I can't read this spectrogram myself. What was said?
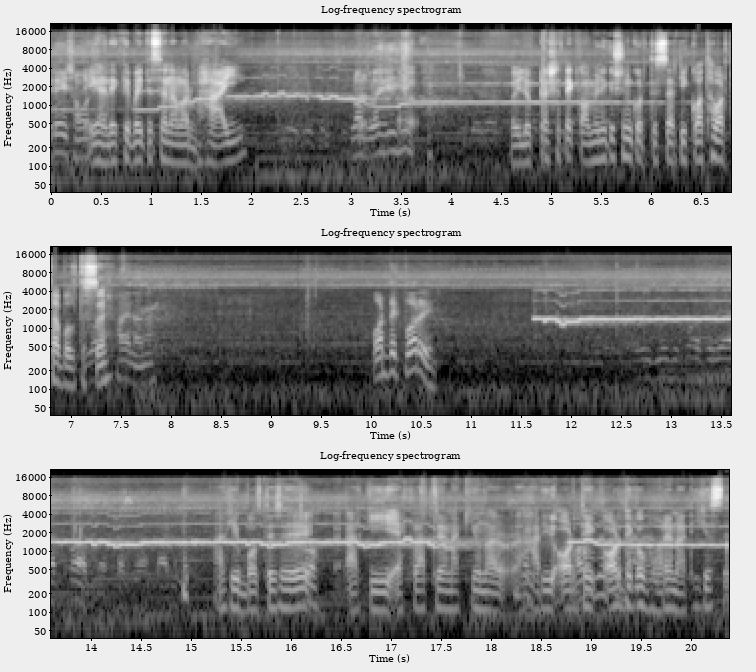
এটাই সমস্যা। এখানে দেখতে পাইতেছেন আমার ভাই। ওই লোকটার সাথে কমিউনিকেশন করতেছে আর কি কথাবার্তা বলতেছে। অর্ধেক পরে। আর কি বলতেছে আর কি এক রাত্রে নাকি ওনার হাড়ির অর্ধেক অর্ধেকও ভরে না ঠিক আছে?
